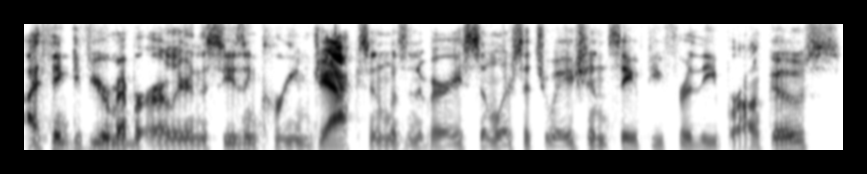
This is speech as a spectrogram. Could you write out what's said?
I think if you remember earlier in the season, Kareem Jackson was in a very similar situation, safety for the Broncos.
